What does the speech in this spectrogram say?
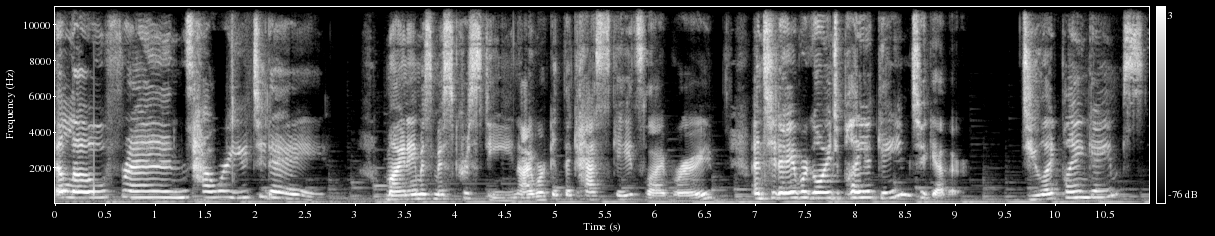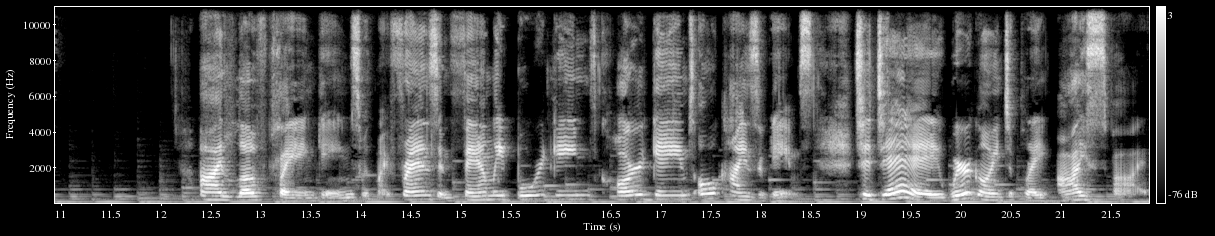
Hello, friends. How are you today? My name is Miss Christine. I work at the Cascades Library, and today we're going to play a game together. Do you like playing games? I love playing games with my friends and family, board games, card games, all kinds of games. Today, we're going to play I Spy.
